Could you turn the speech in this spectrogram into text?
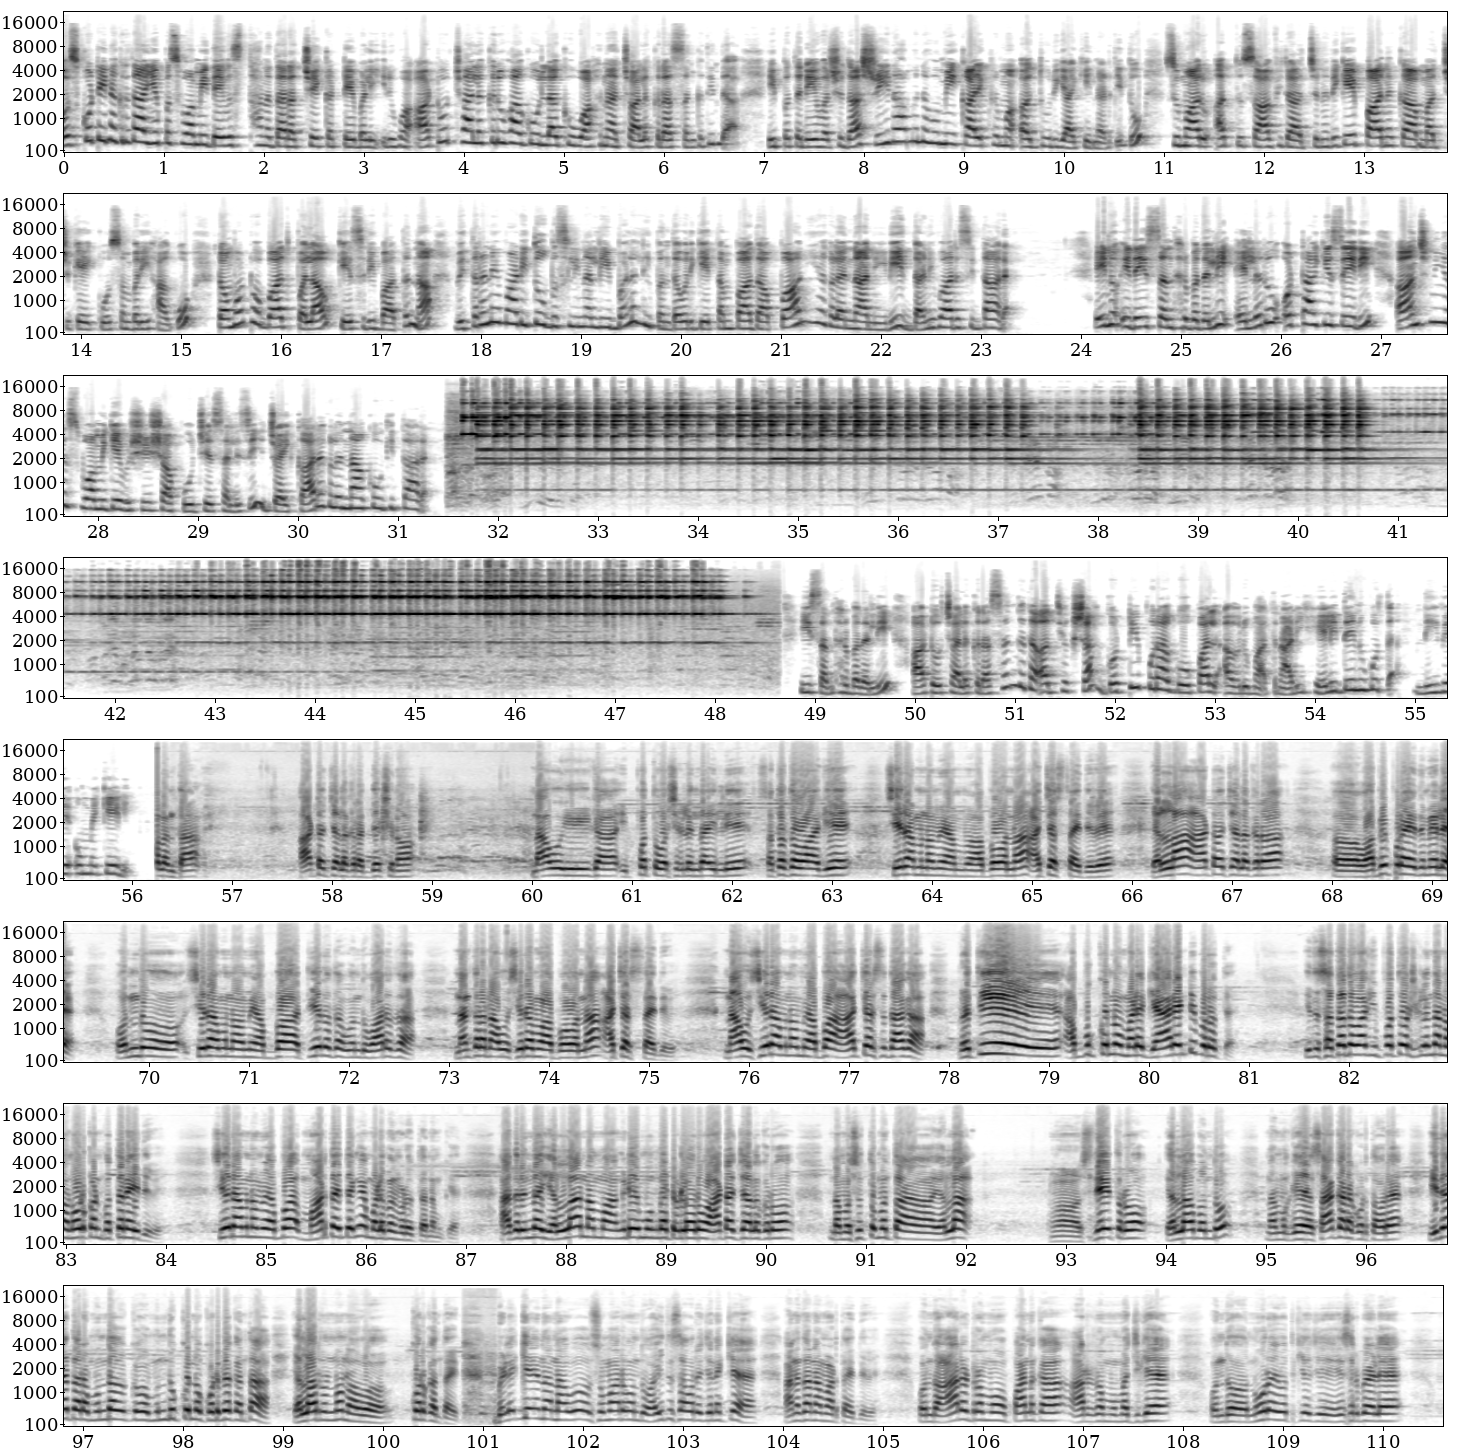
ಹೊಸಕೋಟೆ ನಗರದ ಅಯ್ಯಪ್ಪಸ್ವಾಮಿ ದೇವಸ್ಥಾನದ ರಚ್ಚೆಕಟ್ಟೆ ಬಳಿ ಇರುವ ಆಟೋ ಚಾಲಕರು ಹಾಗೂ ಲಘು ವಾಹನ ಚಾಲಕರ ಸಂಘದಿಂದ ಇಪ್ಪತ್ತನೇ ವರ್ಷದ ಶ್ರೀರಾಮನವಮಿ ಕಾರ್ಯಕ್ರಮ ಅದ್ದೂರಿಯಾಗಿ ನಡೆದಿದ್ದು, ಸುಮಾರು ಹತ್ತು ಸಾವಿರ ಜನರಿಗೆ ಪಾನಕ, ಮಜ್ಜಿಗೆ, ಕೋಸಂಬರಿ ಹಾಗೂ ಟೊಮೊಟೊ ಬಾತ್, ಪಲಾವ್, ಕೇಸರಿ ಬಾತ್ ಅನ್ನ ವಿತರಣೆ ಮಾಡಿದ್ದು, ಬಿಸಿಲಿನಲ್ಲಿ ಬಳಲಿ ಬಂದವರಿಗೆ ತಂಪಾದ ಪಾನೀಯಗಳನ್ನ ನೀಡಿ ದಣಿವಾರಿಸಿದ್ದಾರೆ. ಇನ್ನು ಇದೇ ಸಂದರ್ಭದಲ್ಲಿ ಎಲ್ಲರೂ ಒಟ್ಟಾಗಿ ಸೇರಿ ಆಂಜನೇಯ ಸ್ವಾಮಿಗೆ ವಿಶೇಷ ಪೂಜೆ ಸಲ್ಲಿಸಿ ಜೈಕಾರಗಳನ್ನ ಕೂಗಿದ್ದಾರೆ. ಈ ಸಂದರ್ಭದಲ್ಲಿ ಆಟೋ ಚಾಲಕರ ಸಂಘದ ಅಧ್ಯಕ್ಷ ಗೊಟ್ಟಿಪುರ ಗೋಪಾಲ್ ಅವರು ಮಾತನಾಡಿ ಹೇಳಿದ್ದೇನು ಗೊತ್ತಾ? ನೀವೇ ಒಮ್ಮೆ ಕೇಳಿ. ಅಂತ ಆಟೋ ಚಾಲಕರ ಅಧ್ಯಕ್ಷನು, ನಾವು ಈಗ ಇಪ್ಪತ್ತು ವರ್ಷಗಳಿಂದ ಇಲ್ಲಿ ಸತತವಾಗಿ ಶ್ರೀರಾಮನವಮಿ ಹಬ್ಬ- ಹಬ್ಬವನ್ನು ಆಚರಿಸ್ತಾ ಇದ್ದೇವೆ. ಎಲ್ಲ ಆಟೋ ಚಾಲಕರ ಅಭಿಪ್ರಾಯದ ಮೇಲೆ ಒಂದು ಶ್ರೀರಾಮನವಮಿ ಹಬ್ಬ ತೀರದ ಒಂದು ವಾರದ ನಂತರ ನಾವು ಶ್ರೀರಾಮ ಹಬ್ಬವನ್ನು ಆಚರಿಸ್ತಾ ಇದ್ದೀವಿ. ನಾವು ಶ್ರೀರಾಮನವಮಿ ಹಬ್ಬ ಆಚರಿಸಿದಾಗ ಪ್ರತಿ ಹಬ್ಬಕ್ಕೂ ಮಳೆ ಗ್ಯಾರಂಟಿ ಬರುತ್ತೆ. ಇದು ಸತತವಾಗಿ ಇಪ್ಪತ್ತು ವರ್ಷಗಳಿಂದ ನಾವು ನೋಡ್ಕೊಂಡು ಬರ್ತಾನೆ ಇದ್ದೀವಿ. ಶ್ರೀರಾಮನವಮಿ ಹಬ್ಬ ಮಾಡ್ತಾ ಇದ್ದಂಗೆ ಮಳೆ ಬಂದ್ಬಿಡುತ್ತೆ ನಮಗೆ. ಅದರಿಂದ ಎಲ್ಲ ನಮ್ಮ ಅಂಗಡಿ ಮುಂಗಟ್ಟುಗಳವರು, ಆಟೋ ಚಾಲಕರು, ನಮ್ಮ ಸುತ್ತಮುತ್ತ ಎಲ್ಲ ಸ್ನೇಹಿತರು ಎಲ್ಲ ಬಂದು ನಮಗೆ ಸಹಕಾರ ಕೊಡ್ತಾವ್ರೆ. ಇದೇ ಥರ ಮುಂದಕ್ಕೂ ಮುಂದಕ್ಕೂ ಕೊಡಬೇಕಂತ ಎಲ್ಲರನ್ನೂ ನಾವು ಕೋರ್ಕೊತಾ ಇದ್ದೀವಿ ಬೆಳಗ್ಗೆಯಿಂದ ನಾವು ಸುಮಾರು ಒಂದು ಐದು ಸಾವಿರ ಜನಕ್ಕೆ ಅನುದಾನ ಮಾಡ್ತಾಯಿದ್ದೀವಿ ಒಂದು ಆರು ಡ್ರಮ್ಮು ಪಾನಕ, ಆರು ಡ್ರಮ್ಮು ಮಜ್ಜಿಗೆ, ಒಂದು ನೂರೈವತ್ತು ಕೆ ಜಿ ಹೆಸರುಬೇಳೆ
